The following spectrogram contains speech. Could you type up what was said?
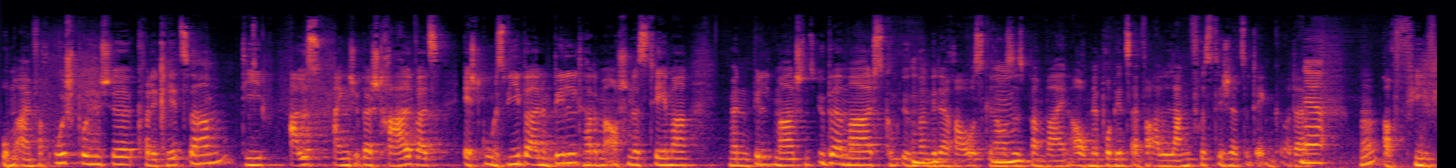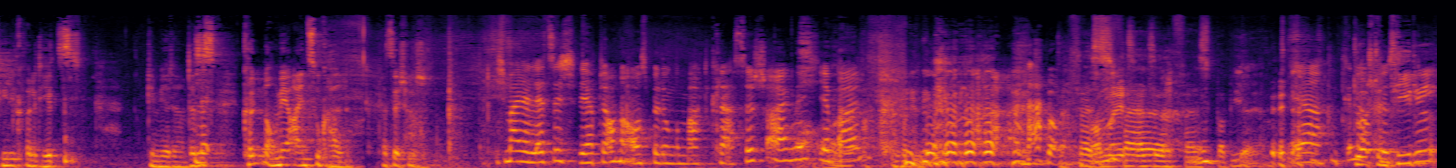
um einfach ursprüngliche Qualität zu haben, die alles eigentlich überstrahlt, weil es echt gut ist. Wie bei einem Bild hatte man auch schon das Thema, wenn ein Bild malst und übermalst, kommt irgendwann mhm. wieder raus. Genauso mhm. ist es beim Wein auch. Wir probieren es einfach alle langfristiger zu denken oder ja. ne, auch viel, viel qualitätsoptimierter. Das ist, könnte noch mehr Einzug halten, tatsächlich. Ich meine, letztlich, ihr habt ja auch eine Ausbildung gemacht, klassisch eigentlich, oh, ihr beiden. fest, fest, fest Papier, ja. ja genau, du hast den Titel,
